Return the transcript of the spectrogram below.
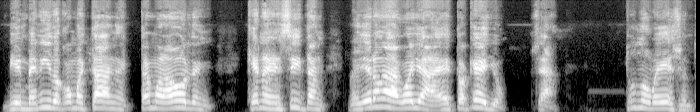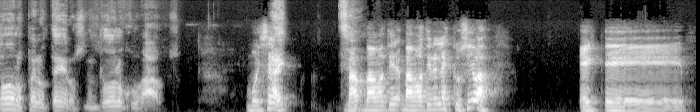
Bienvenido, ¿cómo están? Estamos a la orden. ¿Qué necesitan? ¿Me dieron agua ya? Esto, aquello. O sea, tú no ves eso en todos los peloteros, en todos los cruzados. Moisés, Hay, sí. va, vamos, a tirar, vamos a tirar la exclusiva. Eh, eh,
